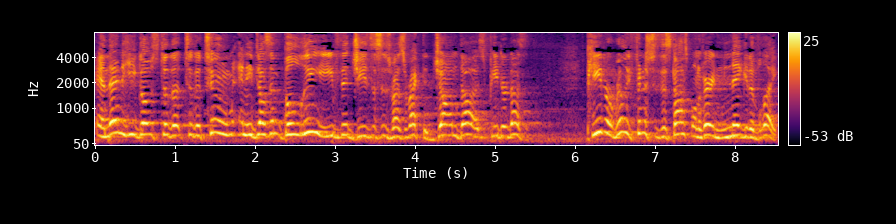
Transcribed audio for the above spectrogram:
And then he goes to the, to the tomb and he doesn't believe that Jesus is resurrected. John does, Peter doesn't. Peter really finishes this gospel in a very negative light.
